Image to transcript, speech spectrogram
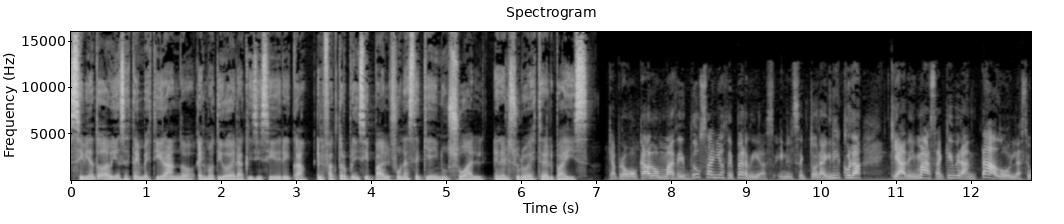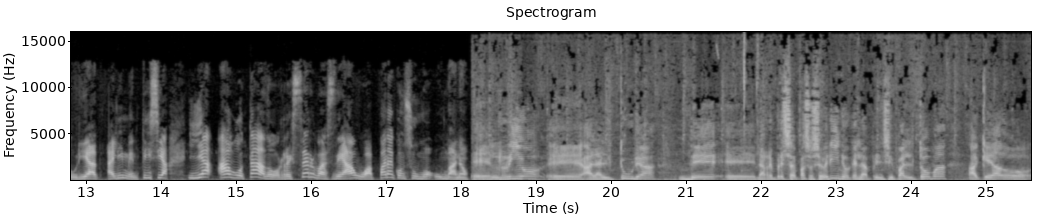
Si bien todavía se está investigando el motivo de la crisis hídrica, el factor principal fue una sequía inusual en el suroeste del país que ha provocado más de dos años de pérdidas en el sector agrícola, que además ha quebrantado la seguridad alimenticia y ha agotado reservas de agua para consumo humano. El río eh, a la altura de eh, la represa de Paso Severino, que es la principal toma, ha quedado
